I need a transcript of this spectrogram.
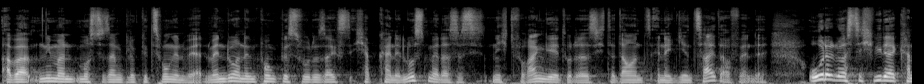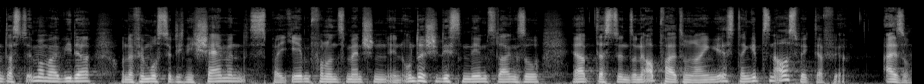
aber niemand muss zu seinem Glück gezwungen werden. Wenn du an dem Punkt bist, wo du sagst, ich habe keine Lust mehr, dass es nicht vorangeht oder dass ich da dauernd Energie und Zeit aufwende, oder du hast dich wiedererkannt, dass du immer mal wieder, und dafür musst du dich nicht schämen, das ist bei jedem von uns Menschen in unterschiedlichsten Lebenslagen so, ja, dass du in so eine Opferhaltung reingehst, dann gibt es einen Ausweg dafür. Also,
